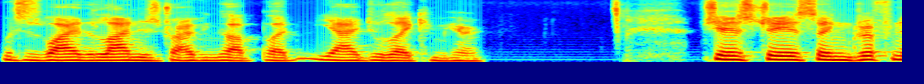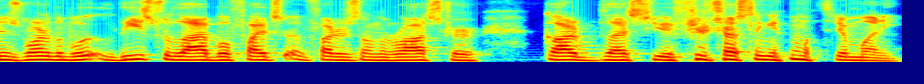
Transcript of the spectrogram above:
which is why the line is driving up. But yeah, I do like him here. JSJ is saying Griffin is one of the least reliable fights, fighters on the roster. God bless you if you're trusting him with your money.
